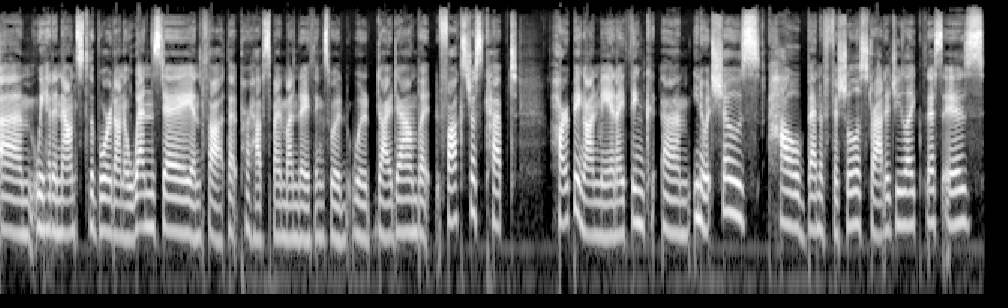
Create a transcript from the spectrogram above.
Um, we had announced the board on a Wednesday and thought that perhaps by Monday things would would die down, but Fox just kept harping on me. And I think, um, you know, it shows how beneficial a strategy like this is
